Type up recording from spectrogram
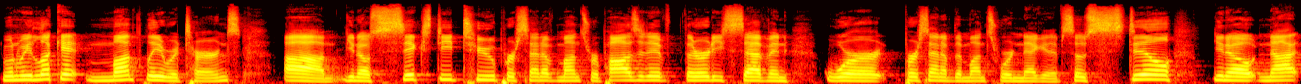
When we look at monthly returns, um, you know, 62% of months were positive, 37 were percent of the months were negative. So still, you know, not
